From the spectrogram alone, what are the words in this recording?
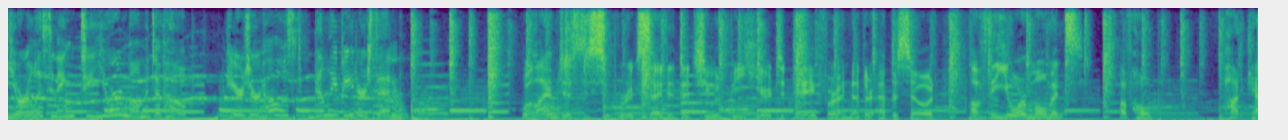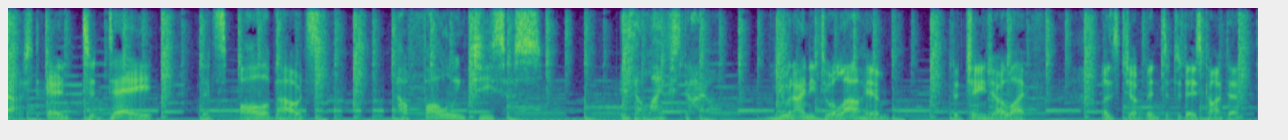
You're listening to Your Moment of Hope. Here's your host, Billy Peterson. Well, I am just super excited that you would be here today for another episode of the Your Moment of Hope podcast. And today, it's all about how following Jesus is a lifestyle. You and I need to allow Him to change our life. Let's jump into today's content.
